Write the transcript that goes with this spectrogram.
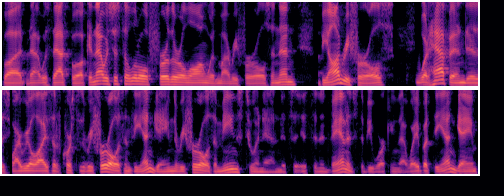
But that was that book. And that was just a little further along with my referrals. And then beyond referrals, what happened is I realized that, of course, the referral isn't the end game. The referral is a means to an end. It's it's an advantage to be working that way, but the end game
